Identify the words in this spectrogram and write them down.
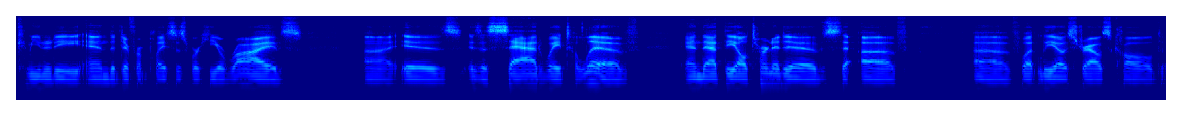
community in the different places where he arrives is is a sad way to live and that the alternatives of of what Leo Strauss called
